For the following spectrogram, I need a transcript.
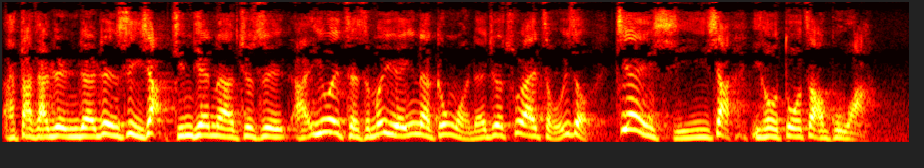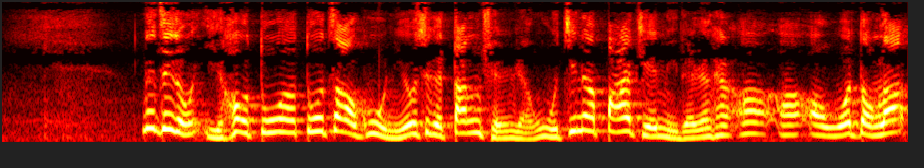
啊，大家认认认识一下。今天呢，就是啊，因为这什么原因呢，跟我呢就出来走一走，见习一下，以后多照顾啊。那这种以后多多照顾，你又是个当权人物，今天巴结你的人看，哦哦哦，我懂了，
